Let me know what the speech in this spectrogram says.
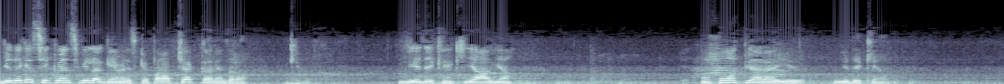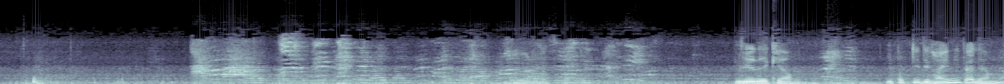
ये देखें सीक्वेंस भी लगे हुए इसके ऊपर आप चेक करें ज़रा। ये देखें किया आ गया। बहुत प्यारा है ये ये देखें आप। ये देखें आप। ये पट्टी दिखाई नहीं पहले हमने?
